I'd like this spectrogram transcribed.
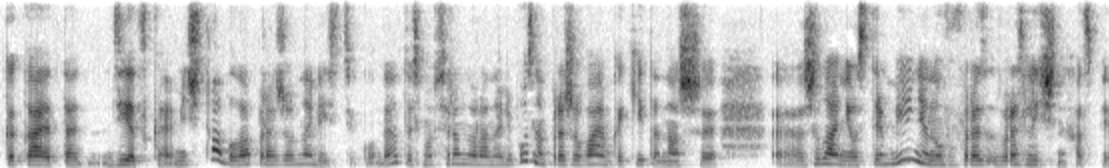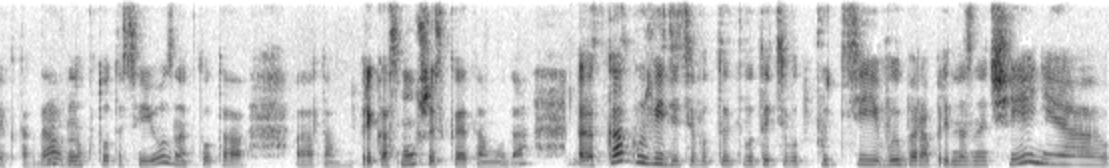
какая-то детская мечта была про журналистику, да, то есть мы все равно рано или поздно проживаем какие-то наши э, желания, устремления, ну, в, раз, в различных аспектах, да, mm-hmm. ну, кто-то серьезно, кто-то э, там, прикоснувшись к этому, да. Э, как вы видите вот, вот эти вот пути выбора предназначения предназначение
